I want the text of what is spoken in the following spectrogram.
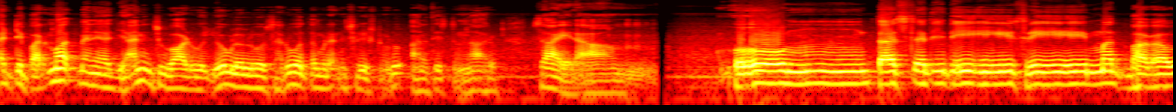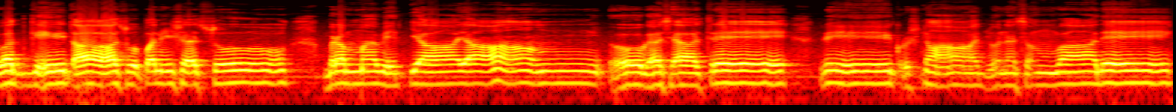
అట్టి పరమాత్మనే ధ్యానించువాడు యోగులలో సర్వోత్తముడని శ్రీకృష్ణుడు అనతిస్తున్నారు. సాయిరామ్. ॐ ब्रह्म श्रीमद्भगवद्गीतासुपनिषत्सु ब्रह्मविद्यायां योगशास्त्रे श्रीकृष्णार्जुनसंवादे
